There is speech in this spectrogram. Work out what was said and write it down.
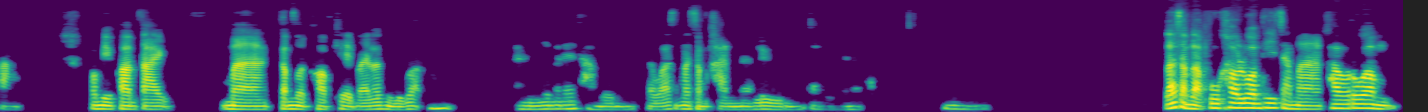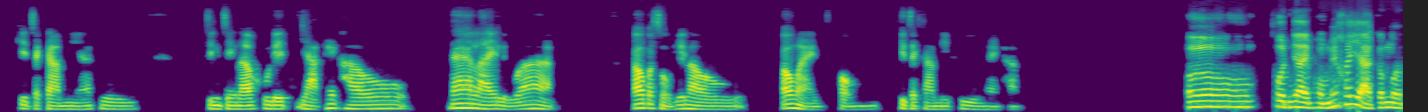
ตายพอมีความตาย มากำหนดขอบเขตไว้แล้วถึงรู้ว่า อันนี้ไม่ได้ทำเลยนะแต่ว่ามันสำคัญนะลืมอะไรอย่างเงี้ยนะครับอืมแล้วสำหรับผู้เข้าร่วมที่จะมาเข้าร่วมกิจกรรมเนี้ยคือจริง ๆ แล้วครูฤทธิ์อยากให้เขาได้อะไรหรือว่าเป้าประสงค์ที่เราเป้าหมายของกิจกรรมนี้คือยังไงครับเออส่วนใหญ่ผมไม่ค่อยอยากกำหนด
